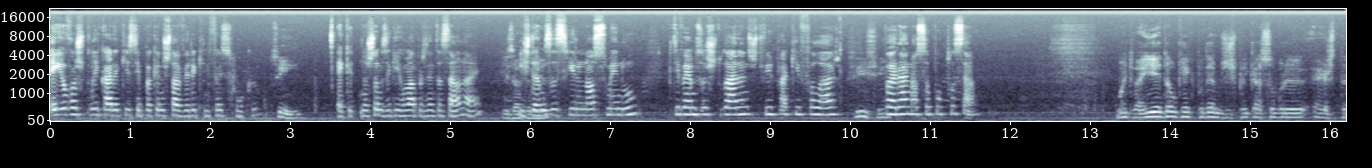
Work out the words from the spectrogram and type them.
Aí eu vou explicar aqui assim para quem nos está a ver aqui no Facebook. Sim. É que nós estamos aqui com uma apresentação, não é? Exatamente. E estamos a seguir o nosso menu que tivemos a estudar antes de vir para aqui falar sim, sim. para a nossa população. Muito bem, e então o que é que podemos explicar sobre esta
